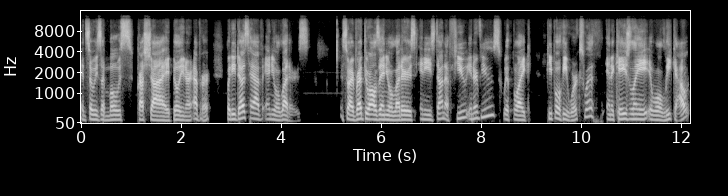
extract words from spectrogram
And so he's the most press shy billionaire ever, but he does have annual letters. So I've read through all his annual letters and he's done a few interviews with like people he works with. And occasionally it will leak out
